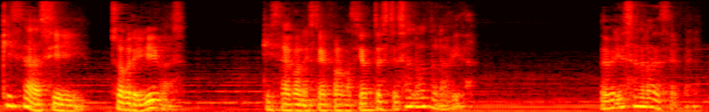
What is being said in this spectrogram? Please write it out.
Quizá si sobrevivas, quizá con esta información te esté salvando la vida. Deberías agradecérmelo.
